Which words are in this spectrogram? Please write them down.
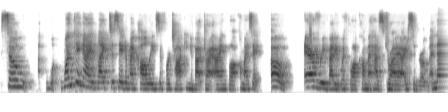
So, one thing I like to say to my colleagues if we're talking about dry eye and glaucoma, I say, oh, everybody with glaucoma has dry eye syndrome. And that,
